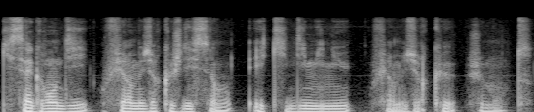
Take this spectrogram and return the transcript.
qui s'agrandit au fur et à mesure que je descends et qui diminue au fur et à mesure que je monte.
